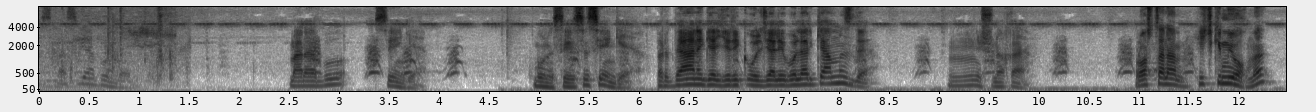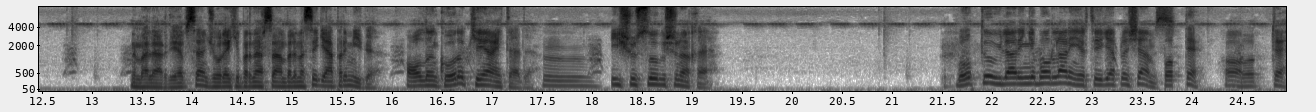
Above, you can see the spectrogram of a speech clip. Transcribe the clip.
qisqasi gap bunday mana bu senga. Bunisi esa senga. Birdaniga yirik o'ljali bo'lar ekanmizda Hmm, shunaqa rostdan ham hech kim yo'qmi? Nimalar deyapsan jo'raki bir narsani bilmasa gapirmaydi. Oldin ko'rib keyin aytadi. Hmm. ish uslubi shunaqa. Bo'pti uylaringga borlaring ertaga gaplashamiz. Bo'pti. Ho'p bo'pti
